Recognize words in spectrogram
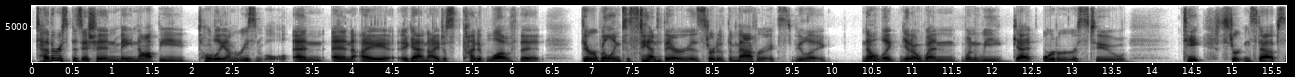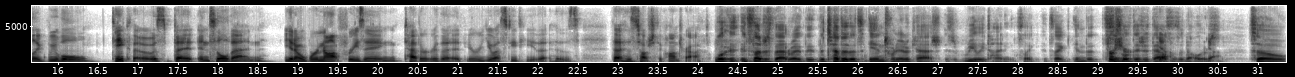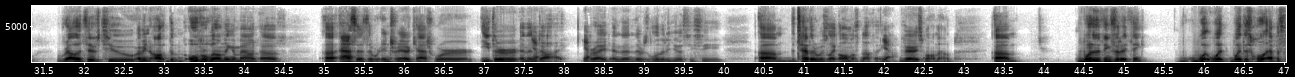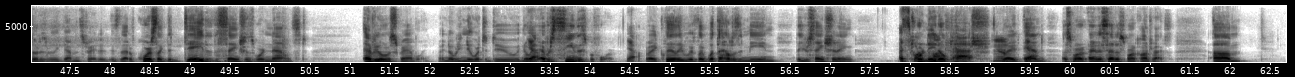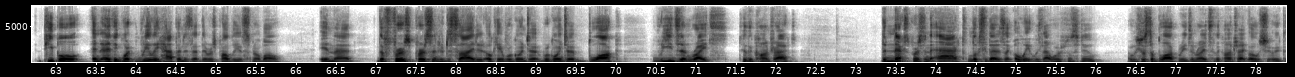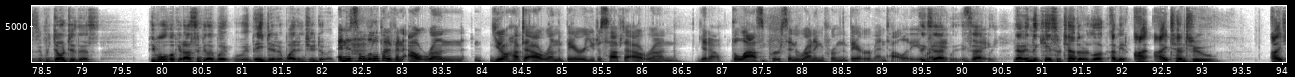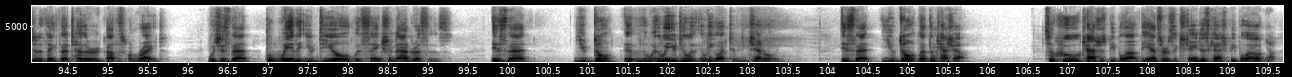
Tether's position may not be totally unreasonable. Hmm. And and I again, I just kind of love that they're willing to stand there as sort of the mavericks to be like, no, like you know, when when we get orders to take certain steps, like we will take those. But until then, you know, we're not freezing Tether that or USDT that has that has touched the contract. Well, it's not just that, right? The, the tether that's in Tornado Cash is really tiny. It's like it's like in the For single sure. digit Yeah. thousands of dollars. Yeah. So relative to, I mean, all, the overwhelming amount of uh, assets that were in Tornado Cash were Ether and then Yeah. Dai, Yeah. right? And then there was a little bit of USDC. Um, the tether was like almost nothing. Yeah. Very small amount. Um, one of the things that I think what what what this whole episode has really demonstrated is that of course like the day that the sanctions were announced everyone was scrambling right nobody knew what to do nobody Yeah. had ever seen this before Yeah. right clearly it was like what the hell does it mean that you're sanctioning A smart tornado contract. cash right and a smart and a set of smart contracts um, people and i think what really happened is that there was probably a snowball in that the first person who decided okay we're going to we're going to block reads and writes to the contract the next person to act looks at that as like, oh wait, was that what we're supposed to do? Are we supposed to block reads and writes to the contract? Oh, because if we don't do this, people will look at us and be like, wait, wait, they did it. Why didn't you do it? And it's a little bit of an outrun. You don't have to outrun the bear. You just have to outrun, you know, the last person running from the bear mentality. Exactly, It's exactly. like- now, in the case of Tether, look, I mean, I, I tend to, I tend to think that Tether got this one right, which is that the way that you deal with sanctioned addresses is that you don't. uh, The way the way you deal with illegal activity generally is that you don't let them cash out. So who cashes people out? The answer is exchanges cash people out. Yep.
